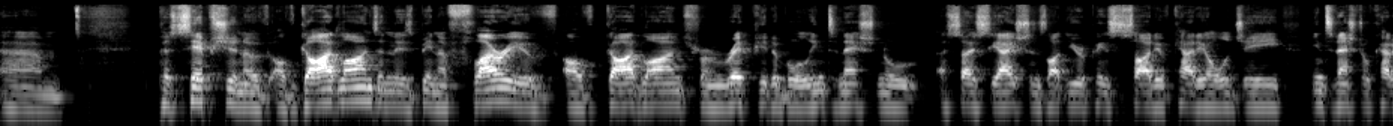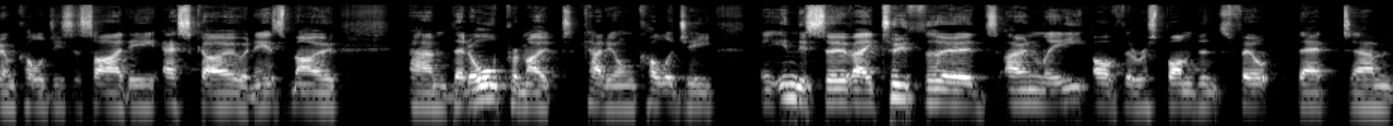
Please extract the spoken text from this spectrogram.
um, perception of, of guidelines, and there's been a flurry of, of guidelines from reputable international associations like the European Society of Cardiology, International Cardio-Oncology Society, ASCO, and ESMO, um, that all promote cardio-oncology. In this survey, two thirds only of the respondents felt that um,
